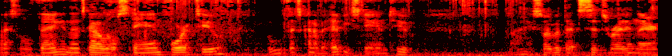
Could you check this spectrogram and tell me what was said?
Nice little thing. And then it's got a little stand for it too. Ooh, that's kind of a heavy stand too. Nice, so I bet that sits right in there.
